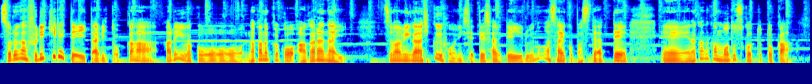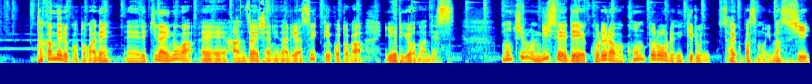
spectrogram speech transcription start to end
それが振り切れていたりとか、あるいはこう、なかなかこう上がらない、つまみが低い方に設定されているのがサイコパスであって、えーなかなか戻すこととか、高めることがね、えーできないのが、えー犯罪者になりやすいっていうことが言えるようなんです。もちろん理性でこれらはコントロールできるサイコパスもいますし、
